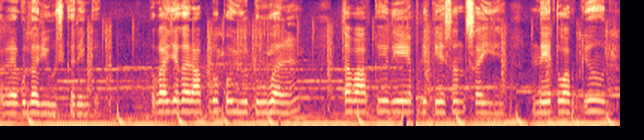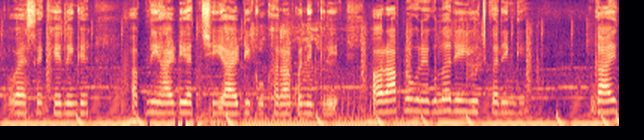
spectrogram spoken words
रेगुलर यूज़ करेंगे। तो भाई अगर आप लोग कोई यूट्यूबर हैं, तब आपके लिए एप्लीकेशन सही है। नहीं तो आप क्यों वैसे खेलेंगे? अपनी आईडी अच्छी आईडी को ख़राब करने के लिए। और आप लोग रेगुलर ही यूज़ करेंगे। गाइड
